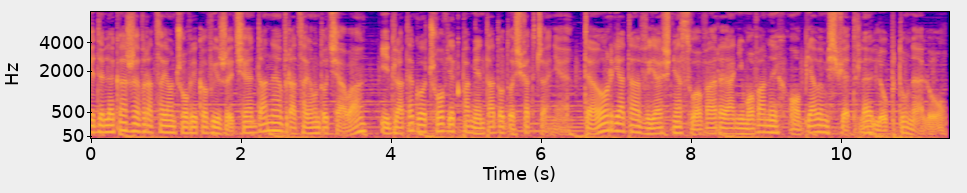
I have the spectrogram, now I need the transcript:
Kiedy lekarze wracają człowiekowi życie, dane wracają do ciała i dlatego człowiek pamięta to doświadczenie. Teoria ta wyjaśnia słowa reanimowanych o białym świetle lub tunelu.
